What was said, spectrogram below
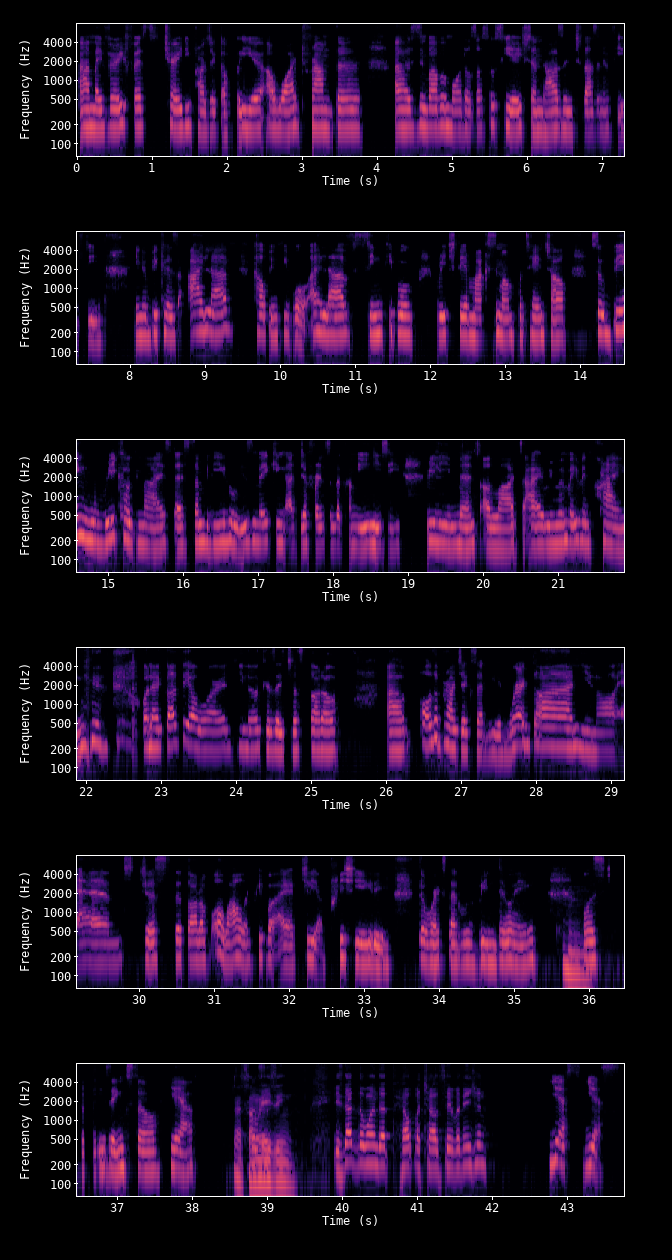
uh, my very first charity project of the year award from the uh, Zimbabwe Models Association. That was in 2015. You know, because I love helping people. I love seeing people reach their maximum potential. So being recognized as somebody who is making a difference in the community really meant a lot. I remember even crying when I got the award. You know, because I just thought of um, all the projects that we had worked on, you know, and just the thought of, oh, wow, like people are actually appreciating the works that we've been doing Hmm. was amazing. So, yeah. That's amazing. Is that the one that help a child save a nation? Yes, yes,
